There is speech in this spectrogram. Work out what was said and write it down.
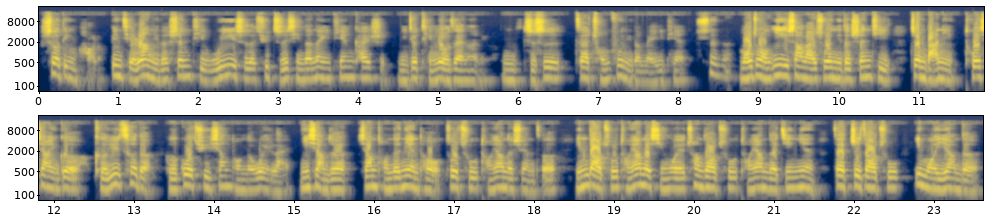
设定好了，并且让你的身体无意识的去执行的那一天开始，你就停留在那里了。你只是在重复你的每一天。是的，某种意义上来说，你的身体正把你拖向一个可预测的和过去相同的未来。你想着相同的念头，做出同样的选择，引导出同样的行为，创造出同样的经验，再制造出一模一样的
